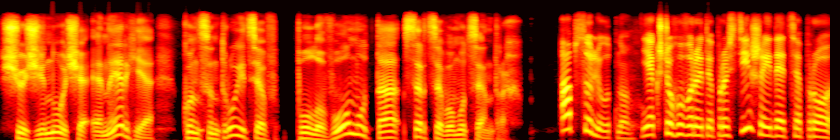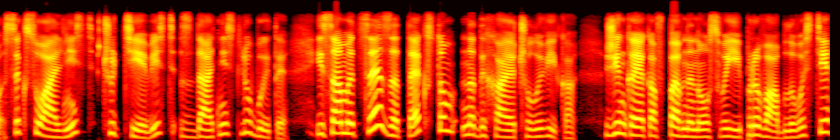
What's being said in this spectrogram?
що жіноча енергія концентрується в половому та серцевому центрах. Абсолютно. Якщо говорити простіше, йдеться про сексуальність, чуттєвість, здатність любити. І саме це за текстом надихає чоловіка. Жінка, яка впевнена у своїй привабливості,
